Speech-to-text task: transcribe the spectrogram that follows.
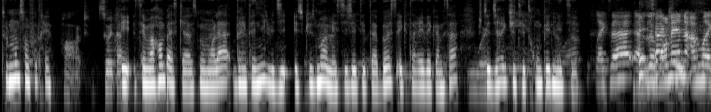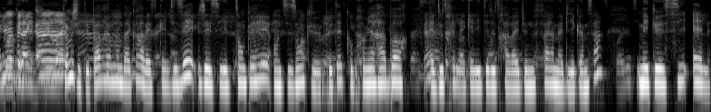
tout le monde s'en foutrait. Et c'est marrant parce qu'à ce moment-là, Brittany lui dit Excuse-moi, mais si j'étais ta boss et que t'arrivais comme ça, je te dirais que tu t'es trompé de métier. Like that, as a Exactly. woman, I'm like You'd be looking like, at you uh, like. Comme j'étais pas vraiment d'accord avec ce qu'elle disait, j'ai essayé de tempérer en disant que peut-être qu'au premier abord, elle douterait de la qualité du travail d'une femme habillée comme ça, mais que si elle,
